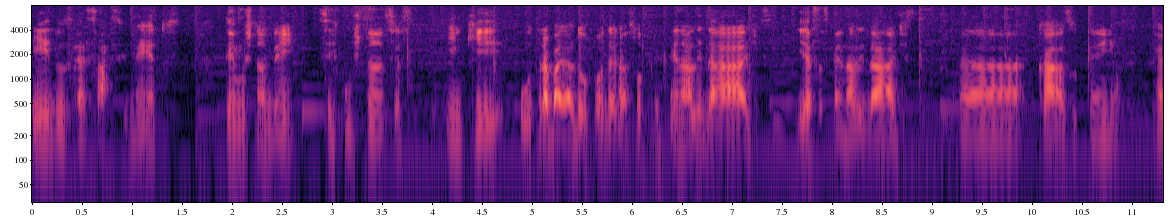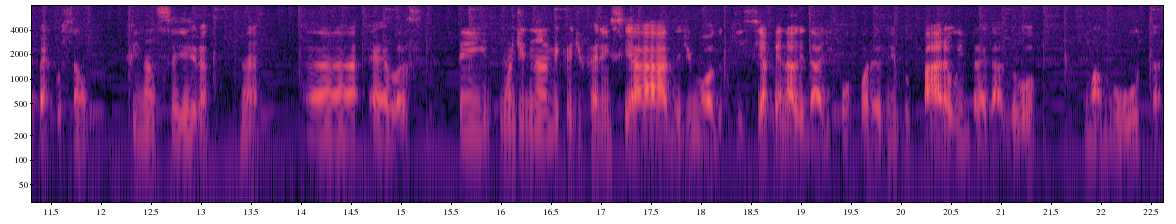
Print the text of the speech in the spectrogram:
e dos ressarcimentos, temos também circunstâncias em que o trabalhador poderá sofrer penalidades, e essas penalidades, ah, caso tenham repercussão financeira, né, ah, elas têm uma dinâmica diferenciada, de modo que se a penalidade for, por exemplo, para o empregador, uma multa,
